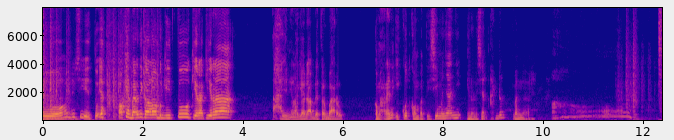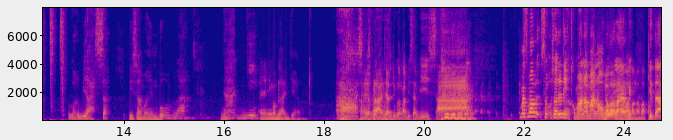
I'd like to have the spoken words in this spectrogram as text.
Benar. Oh di situ. Ya, oke berarti kalau begitu kira-kira ah ini lagi ada update terbaru. Kemarin ikut kompetisi menyanyi Indonesian Idol. Bener. Oh, luar biasa. Bisa main bola, nyanyi. Nyanyi mah belajar. Ah, Sampai saya belajar juga nggak bisa-bisa. Mas Paul, so- sorry nih, ke mana-mana obrolan nih. apa-apa, nggak apa-apa. Kita,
